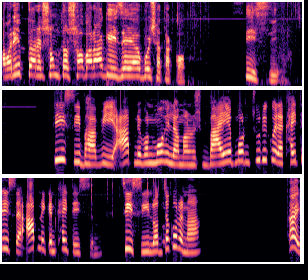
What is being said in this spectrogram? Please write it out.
আবার ইফতারের সময় তো সবার আগেই যে বৈশা থাকো। সি সি। সি ভাবি? আপনি বোন মহিলা মানুষ বাইয়ে বোন চুরি করে খাইতেইছে আপনি কেন খাইতেইছেন সি সি লজ্জা করে না? এই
